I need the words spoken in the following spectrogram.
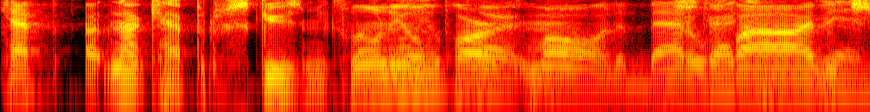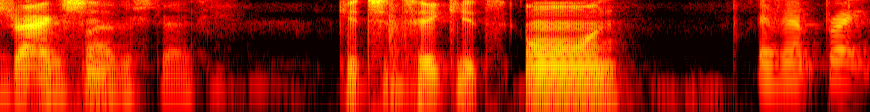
Cap, uh, not Capital, excuse me. Colonial, Colonial Park, Park. Mall, the Battle Extraction. 5 Yeah, extraction. Battle 5 extraction. Get your tickets on Eventbrite.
